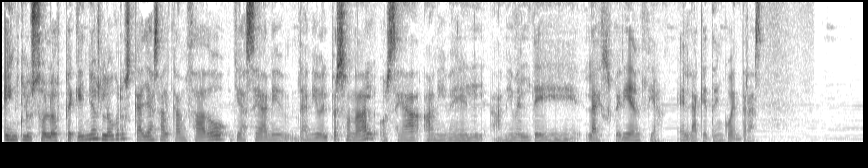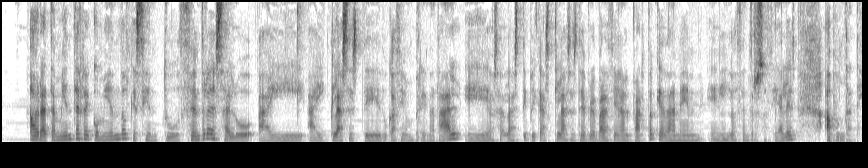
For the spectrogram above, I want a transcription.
e incluso los pequeños logros que hayas alcanzado, ya sea a nivel personal o sea a nivel, a nivel de la experiencia en la que te encuentras. Ahora, también te recomiendo que si en tu centro de salud hay, clases de educación prenatal, eh, o sea, las típicas clases de preparación al parto que dan en, los centros sociales, apúntate.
